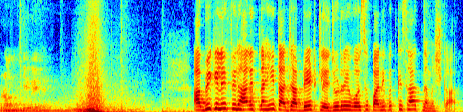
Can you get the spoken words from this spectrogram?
बरामद किए गए हैं। अभी के लिए फ़िलहाल इतना ही। ताज़ा अपडेट के लिए जुड़ रहे वॉइस ऑफ़ पानीपत के साथ। नमस्कार।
